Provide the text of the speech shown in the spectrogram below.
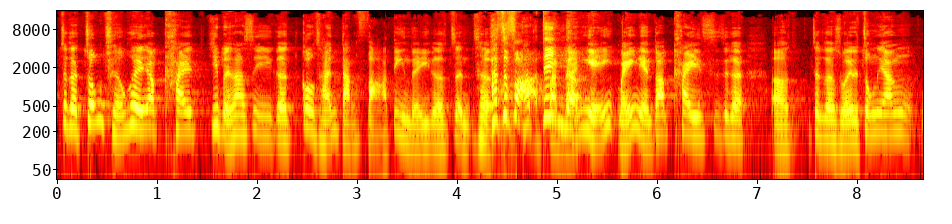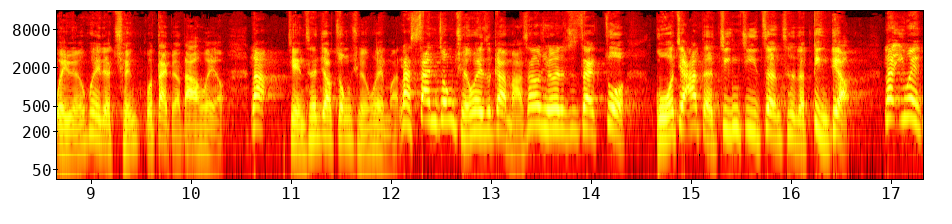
这个中全会要开，基本上是一个共产党法定的一个政策。它是法定的，每年每一年都要开一次这个呃这个所谓的中央委员会的全国代表大会哦，那简称叫中全会嘛。那三中全会是干嘛？三中全会是在做国家的经济政策的定调。那因为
